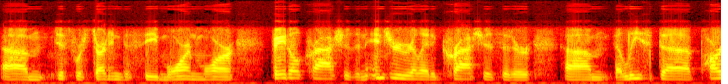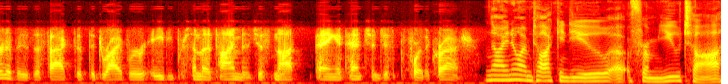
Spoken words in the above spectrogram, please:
um, just we're starting to see more and more fatal crashes and injury-related crashes that are um, at least uh, part of it is the fact that the driver 80% of the time is just not paying attention just before the crash. Now, I know I'm talking to you uh, from Utah.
